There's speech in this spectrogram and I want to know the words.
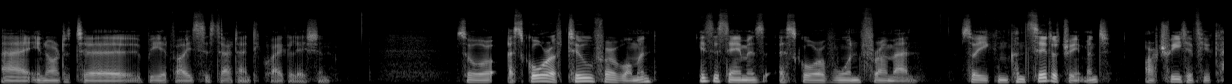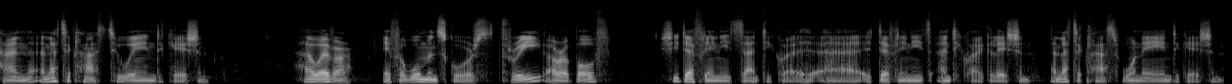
uh, in order to be advised to start anticoagulation. So a score of 2 for a woman is the same as a score of 1 for a man. So you can consider treatment or treat if you can, and that's a class 2A indication. However, if a woman scores 3 or above, she definitely needs anticoag- uh, it definitely needs anticoagulation, and that's a class 1A indication.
